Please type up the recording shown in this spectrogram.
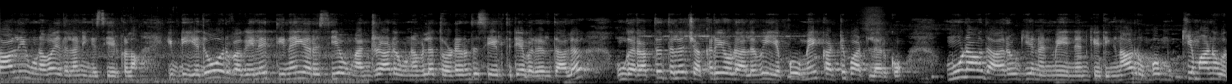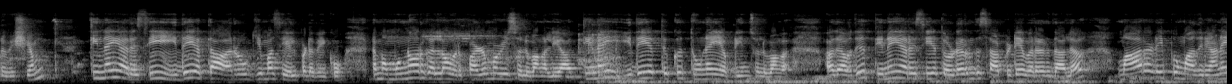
காலை உணவாக இதெல்லாம் நீங்கள் சேர்க்கலாம். இப்படி ஏதோ ஒரு வகையில் திணை அரிசியை உங்கள் அன்றாட உணவில் தொடர்ந்து சேர்த்துட்டே வர்றதால உங்கள் ரத்தத்தில் சர்க்கரையோட அளவு எப்போவுமே கட்டுப்பாட்டில் இருக்கும். மூணாவது ஆரோக்கிய நன்மை என்னன்னு கேட்டிங்கன்னா ரொம்ப முக்கியமான ஒரு விஷயம். திணை அரிசி இதயத்தை ஆரோக்கியமாக செயல்பட வைக்கும். நம்ம முன்னோர்கள்லாம் ஒரு பழமொழி சொல்லுவாங்க இல்லையா? திணை இதயத்துக்கு துணை அப்படின்னு சொல்லுவாங்க. அதாவது திணை அரிசியை தொடர்ந்து சாப்பிட்டுட்டே வர்றதால மாரடைப்பு மாதிரியான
